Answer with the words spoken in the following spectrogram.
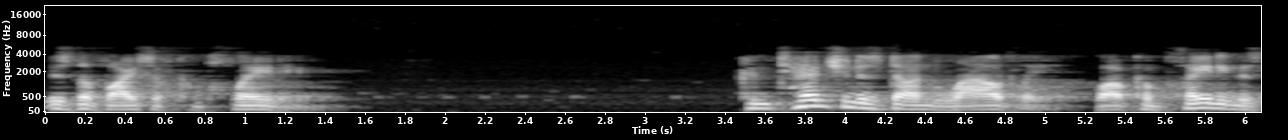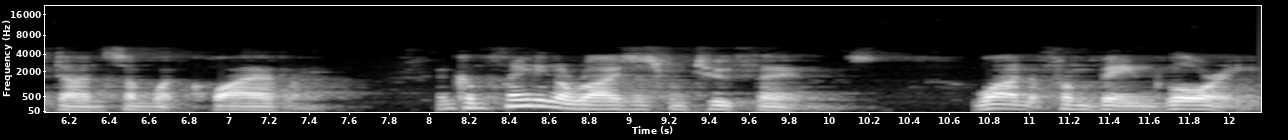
is the vice of complaining. Contention is done loudly, while complaining is done somewhat quietly. And complaining arises from two things. One, from vainglory,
